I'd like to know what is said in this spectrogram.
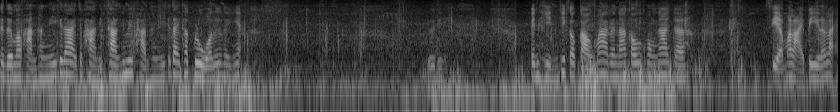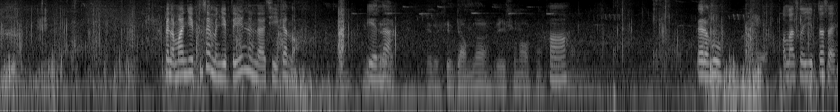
จะเดินมาผ่านทางนี้ก็ได้จะผ่านอีกทางที่ไม่ผ่านทางนี้ก็ได้ถ้ากลัวหรืออะไรเงี้ย ดูดิ เป็นหินที่เก่าๆมากเลยนะ เขาคงน่าจะเสียมาหลายปีแล้วแหละ Men om man gifter sig, man gifter in den där kikaren då? Vi I den ser där? det. Är det ser gamla, vi är från 1800-talet. Ja. Eller hur? Om man ska gifta sig.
